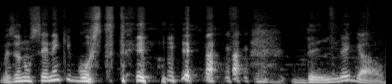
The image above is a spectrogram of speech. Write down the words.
mas eu não sei nem que gosto tem. Bem legal.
